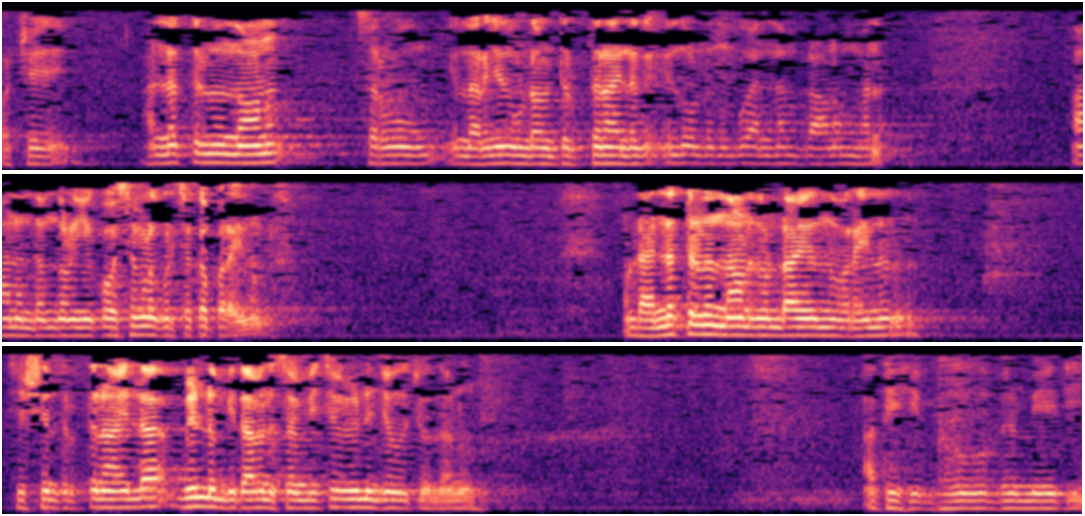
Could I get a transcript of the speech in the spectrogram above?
പക്ഷേ അന്നത്തിൽ നിന്നാണ് സർവവും എന്നറിഞ്ഞതുകൊണ്ട് അവൻ തൃപ്തനായില്ല. എന്തുകൊണ്ട്? മുമ്പ് അന്നം പ്രാണം മന ആനന്ദം തുടങ്ങിയ കോശങ്ങളെ കുറിച്ചൊക്കെ പറയുന്നുണ്ട്. അതുകൊണ്ട് അന്നത്തിൽ നിന്നാണ് ഇതുണ്ടായതെന്ന് പറയുന്നത്. ശിഷ്യൻ തൃപ്തനായില്ല. വീണ്ടും പിതാവിനെ ശ്രമിച്ചു വീണ്ടും ചോദിച്ചു എന്താണ്? അതിഹി ഭൂ ബ്രഹ്മേരി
